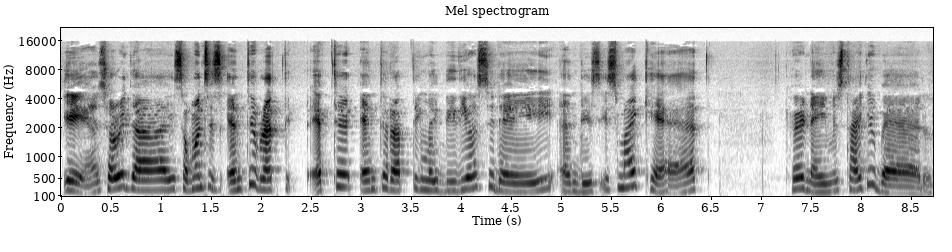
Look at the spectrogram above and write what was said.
Yeah, sorry guys. Someone is interrupt interrupting my videos today. And this is my cat. Her name is Tiger Bell.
